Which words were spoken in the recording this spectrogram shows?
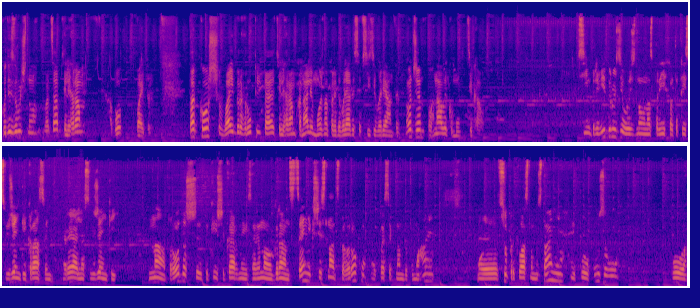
куди зручно, WhatsApp, Telegram або Viber. Також в Viber групі та телеграм-каналі можна передивлятися всі ці варіанти. Отже, погнали кому цікаво. Всім привіт, друзі! Ось знову у нас приїхав такий свіженький красень, реально свіженький на продаж. Такий шикарний Renault Grand Scenic 16 го року. Песик нам допомагає. Е, В супер класному стані і по кузову, по,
